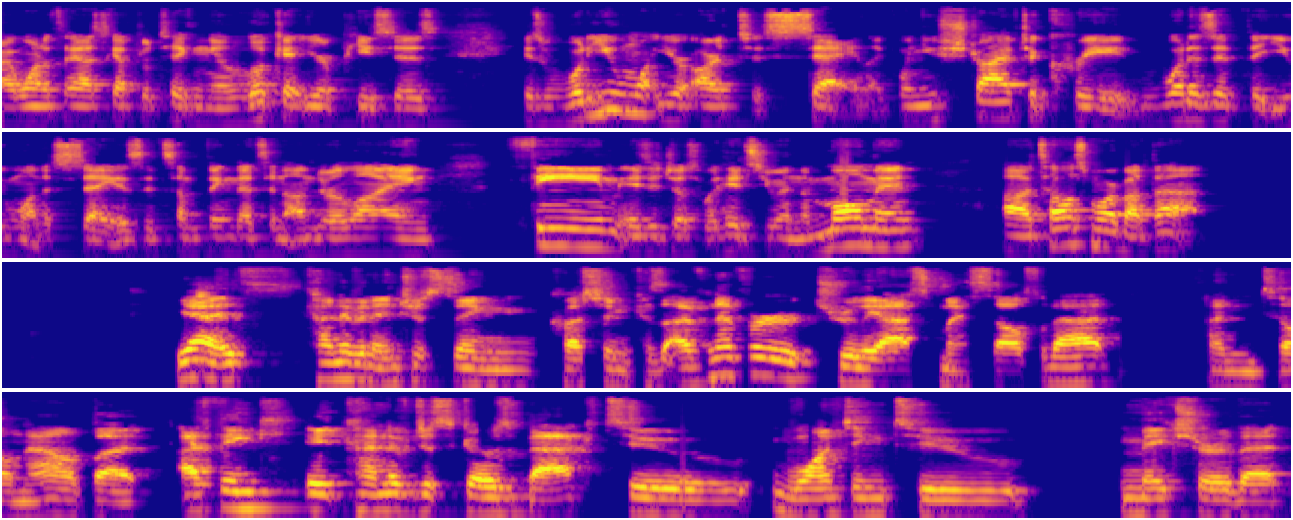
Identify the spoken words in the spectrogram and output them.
I wanted to ask after taking a look at your pieces is what do you want your art to say? Like when you strive to create, what is it that you want to say? Is it something that's an underlying theme? Is it just what hits you in the moment? Uh, tell us more about that. Yeah, it's kind of an interesting question because I've never truly asked myself that until now, but I think it kind of just goes back to wanting to make sure that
